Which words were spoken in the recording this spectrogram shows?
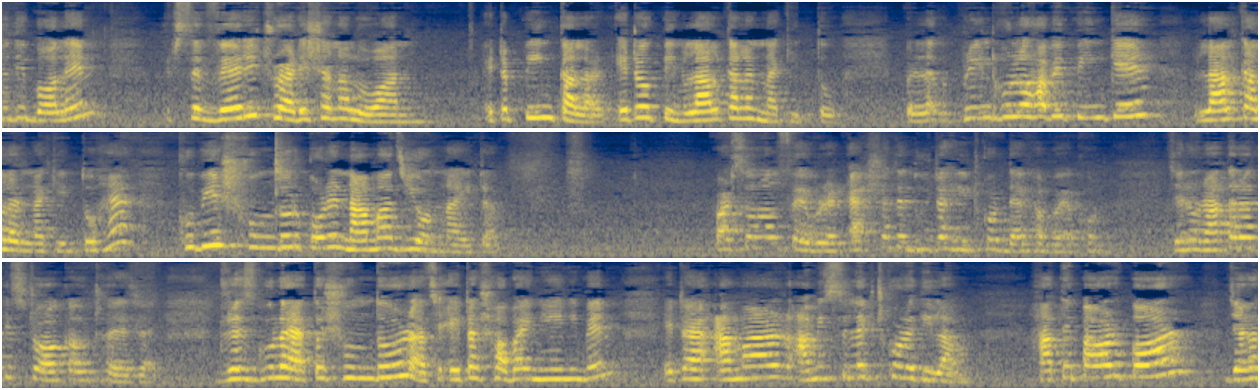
যদি বলেন it's a very traditional one এটা পিঙ্ক কালার এটাও পিঙ্ক লাল কালার না কিন্তু। প্রিন্টগুলো হবে পিঙ্কের লাল কালার না কিন্তু হ্যাঁ? খুবই সুন্দর করে নামাজি ওড়না এটা। পার্সোনাল ফেভারিট একসাথে দুইটা হিট কোড দেখাবো এখন। যেন রাতারাতি স্টক আউট হয়ে যায়। ড্রেসগুলো এত সুন্দর আছে এটা সবাই নিয়ে নেবেন। এটা আমার, আমি সিলেক্ট করে দিলাম। হাতে পাওয়ার পর যারা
